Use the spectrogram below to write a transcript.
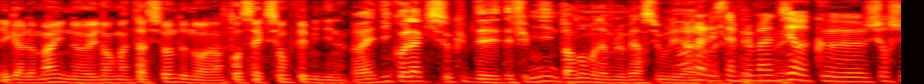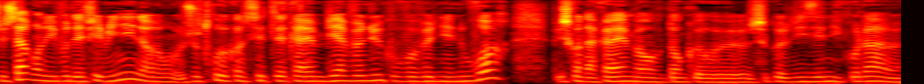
également une, une augmentation de notre section féminine. Ouais, Nicolas qui s'occupe des, des féminines, pardon Madame le maire, si vous voulez. J'allais rajouter. simplement Ouais. dire que sur Sussargues, au niveau des féminines, euh, je trouve que c'était quand même bienvenu que vous veniez nous voir, puisqu'on a quand même, euh, donc, euh, ce que disait Nicolas, euh,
